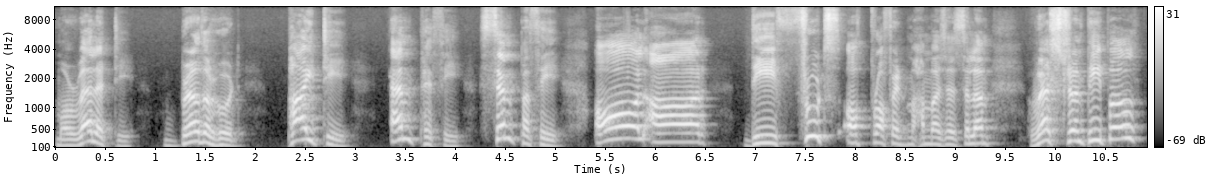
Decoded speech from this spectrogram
morality, brotherhood, piety, empathy, sympathy, all are the fruits of Prophet Muhammad Western people,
